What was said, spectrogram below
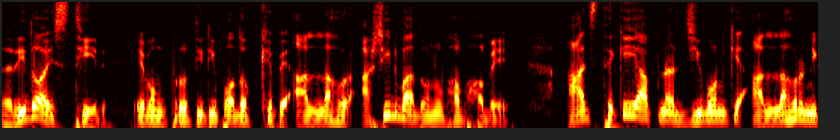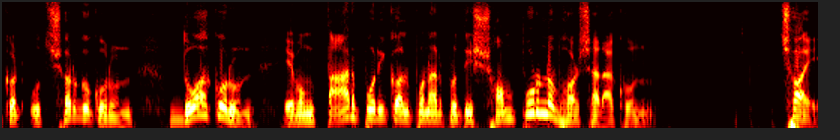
হৃদয় স্থির এবং প্রতিটি পদক্ষেপে আল্লাহর আশীর্বাদ অনুভব হবে। আজ থেকেই আপনার জীবনকে আল্লাহর নিকট উৎসর্গ করুন, দোয়া করুন এবং তার পরিকল্পনার প্রতি সম্পূর্ণ ভরসা রাখুন। ছয়,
